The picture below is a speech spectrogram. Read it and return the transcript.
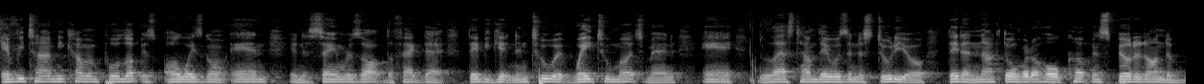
every time he come and pull up, it's always going to end in the same result. The fact that they be getting into it way too much, man. And the last time they was in the studio, they done knocked over the whole cup and spilled it on the,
